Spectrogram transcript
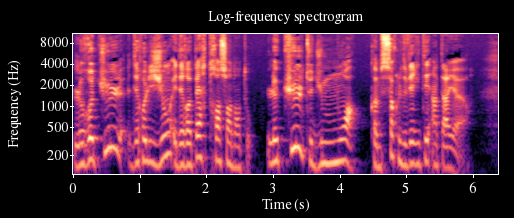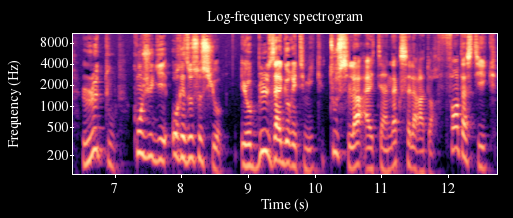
le recul des religions et des repères transcendantaux, le culte du moi comme socle de vérité intérieure, le tout conjugué aux réseaux sociaux et aux bulles algorithmiques, tout cela a été un accélérateur fantastique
